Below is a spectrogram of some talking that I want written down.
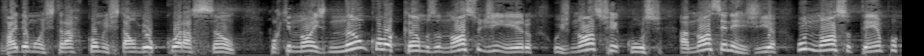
vai demonstrar como está o meu coração, porque nós não colocamos o nosso dinheiro, os nossos recursos, a nossa energia, o nosso tempo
